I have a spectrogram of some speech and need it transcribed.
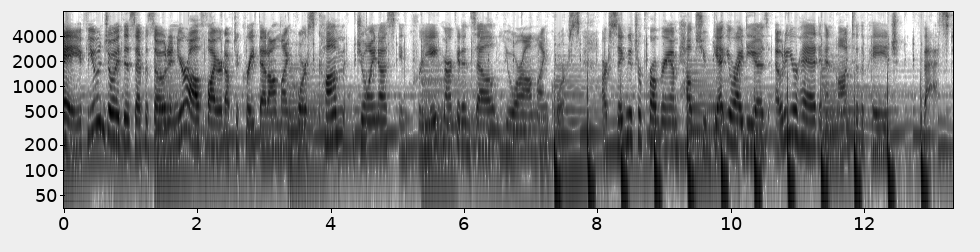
Hey, if you enjoyed this episode and you're all fired up to create that online course, come join us in Create, Market, and Sell Your Online Course. Our signature program helps you get your ideas out of your head and onto the page fast.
